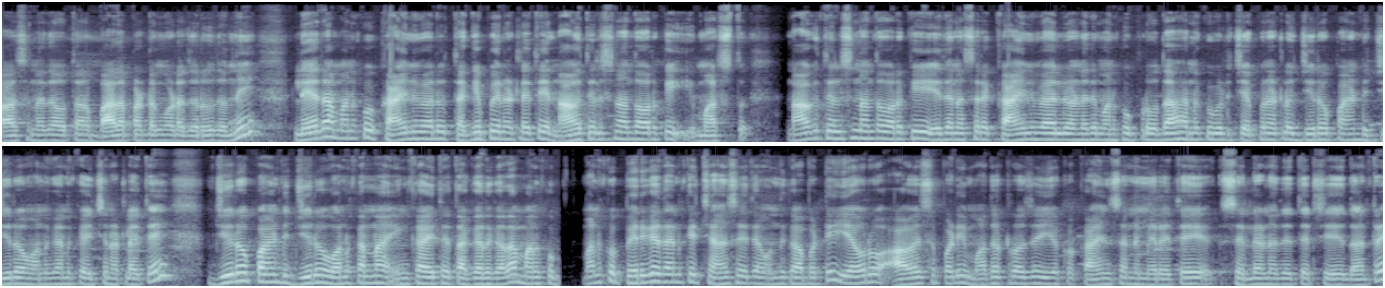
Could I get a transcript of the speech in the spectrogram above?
లాస్ అనేది అవుతారు బాధపడడం కూడా జరుగుతుంది. లేదా మనకు కాయిన్ వాల్యూ తగ్గిపోయినట్లయితే నాకు తెలిసినంత వరకు ఈ మస్తు నాకు తెలిసినంత వరకు ఏదైనా సరే కాయిన్ వాల్యూ అనేది మనకు ఇప్పుడు ఉదాహరణకు వీళ్ళు చెప్పినట్లు జీరో పాయింట్ జీరో వన్ కనుక ఇచ్చినట్లయితే జీరో పాయింట్ జీరో వన్ కన్నా ఇంకా అయితే తగ్గదు కదా. మనకు మనకు పెరిగేదానికి ఛాన్స్ అయితే ఉంది కాబట్టి ఎవరు ఆవేశపడి మొదటి రోజే ఈ యొక్క కాయిన్స్ అన్ని మీరైతే సెల్ అనేది అయితే చేయదంటే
